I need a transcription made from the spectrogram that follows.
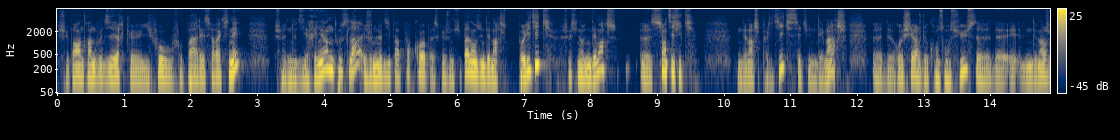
Je ne suis pas en train de vous dire qu'il faut ou il ne faut pas aller se vacciner. Je ne dis rien de tout cela. Je ne le dis pas pourquoi Parce que je ne suis pas dans une démarche politique, je suis dans une démarche euh, scientifique. Une démarche politique, c'est une démarche euh, de recherche de consensus, euh, une démarche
